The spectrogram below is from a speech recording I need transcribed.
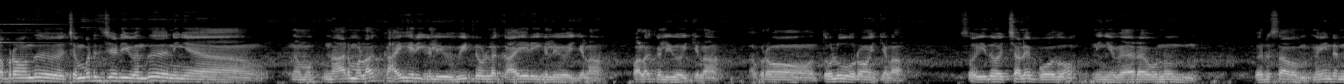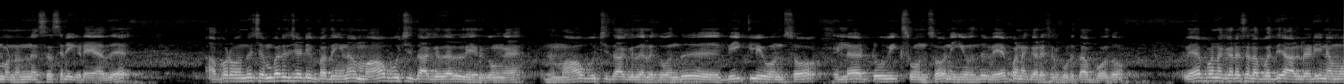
அப்புறம் வந்து செம்பருத்தி செடி வந்து நீங்கள் நம்ம நார்மலாக காய்கறி கழிவு வீட்டில் உள்ள காய்கறி கழிவு வைக்கலாம் பழக்கழிவு வைக்கலாம் அப்புறம் தொழு உரம் வைக்கலாம். ஸோ இது வச்சாலே போதும். நீங்கள் வேறு ஒன்றும் பெருசாக மெயின்டைன் பண்ணணும்னு நெசசரி கிடையாது. அப்புறம் வந்து செம்பருத்தி செடி பார்த்திங்கன்னா மாவுப்பூச்சி தாக்குதல் இருக்குங்க. இந்த மாவுப்பூச்சி தாக்குதலுக்கு வந்து வீக்லி ஒன்ஸோ இல்லை டூ வீக்ஸ் ஒன்ஸோ நீங்கள் வந்து வேப்பெண்ணெய் கரைசல் கொடுத்தா போதும். வேப்பெண்ணெய் கரைசலை பற்றி ஆல்ரெடி நம்ம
